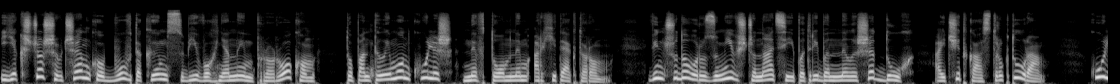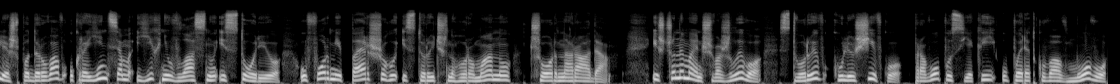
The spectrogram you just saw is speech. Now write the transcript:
І якщо Шевченко був таким собі вогняним пророком, то Пантелеймон Куліш – невтомним архітектором. Він чудово розумів, що нації потрібен не лише дух, а й чітка структура. Куліш подарував українцям їхню власну історію у формі першого історичного роману Чорна Рада. І, що не менш важливо, створив Кулюшівку – правопис, який упорядкував мову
